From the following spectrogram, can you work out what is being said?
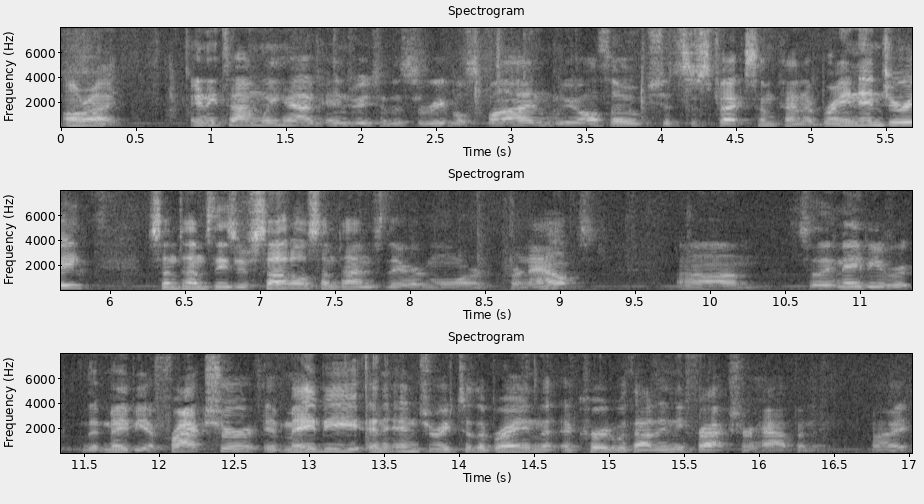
All right. Anytime we have injury to the cerebral spine, we also should suspect some kind of brain injury. Sometimes these are subtle, sometimes they're more pronounced. Um, so they may be that may be a fracture. It may be an injury to the brain that occurred without any fracture happening, right?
